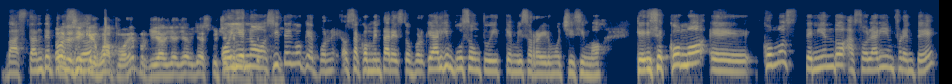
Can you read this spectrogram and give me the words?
bastante presión. Vamos a decir que guapo, ¿eh? Porque ya, ya, ya, escuché. Oye, no, sí tengo que poner, o sea, comentar esto, porque alguien puso un tuit que me hizo reír muchísimo, que dice, ¿cómo, eh, cómo teniendo a Solari enfrente,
